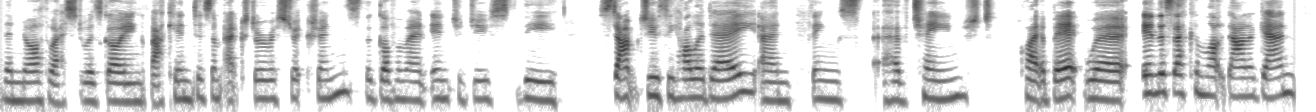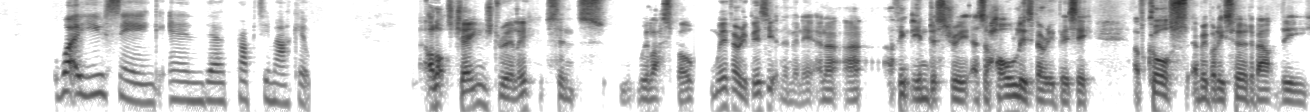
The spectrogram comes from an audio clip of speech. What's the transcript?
The Northwest was going back into some extra restrictions. The government introduced the stamp duty holiday and things have changed quite a bit. We're in the second lockdown again. What are you seeing in the property market? A lot's changed really since we last spoke. We're very busy at the minute, and I, I, think the industry as a whole is very busy. Of course, everybody's heard about the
